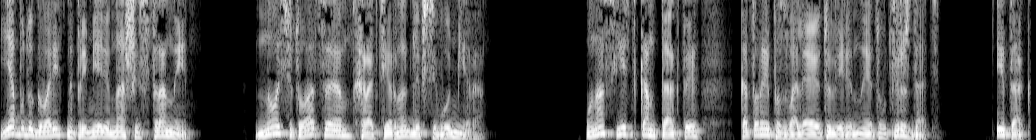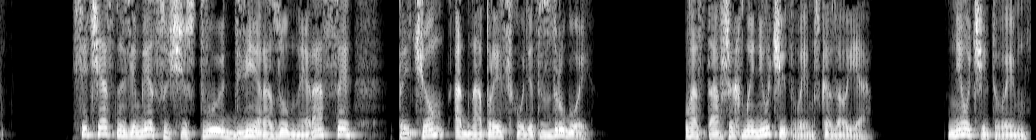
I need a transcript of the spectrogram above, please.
Я буду говорить на примере нашей страны, но ситуация характерна для всего мира. У нас есть контакты, которые позволяют уверенно это утверждать. Итак, сейчас на Земле существуют две разумные расы, причем одна происходит из другой. «Восставших мы не учитываем», — сказал я. «Не учитываем»,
